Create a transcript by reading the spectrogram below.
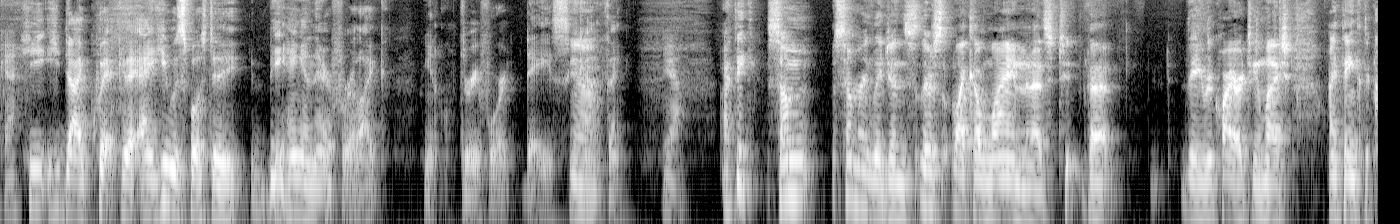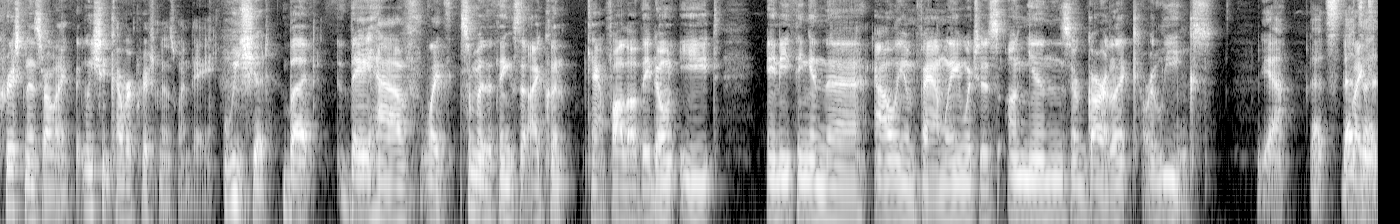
Okay. He he died quick. He was supposed to be hanging there for like you know three or four days, Yeah. kind of thing. Yeah. I think some some religions there's like a line that's too, that they require too much. I think the Krishnas are like we should cover Krishnas one day. We should. But they have like some of the things that I couldn't can't follow. They don't eat anything in the allium family, which is onions or garlic or leeks. Yeah, that's that's Like- a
